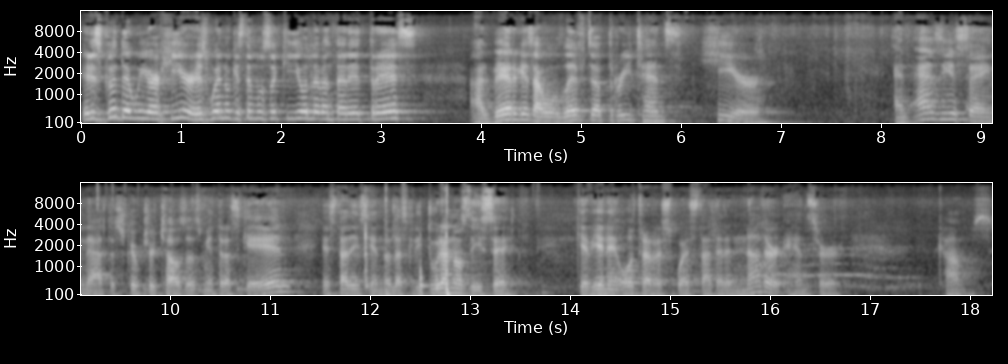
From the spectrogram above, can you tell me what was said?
It is good that we are here. Es bueno que estemos aquí. Yo levantaré tres albergues. I will lift up three tents here. And as he is saying that, the scripture tells us, mientras que él está diciendo, la escritura nos dice que viene otra respuesta, that another answer comes.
